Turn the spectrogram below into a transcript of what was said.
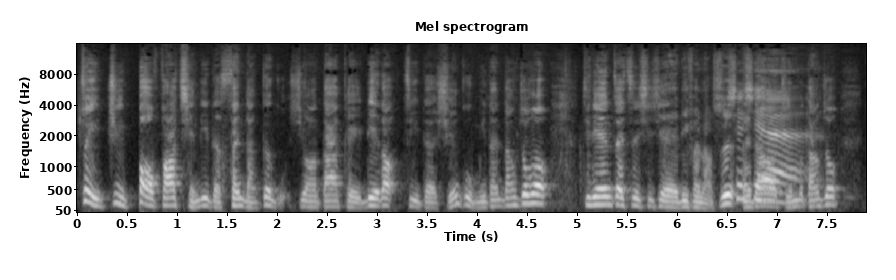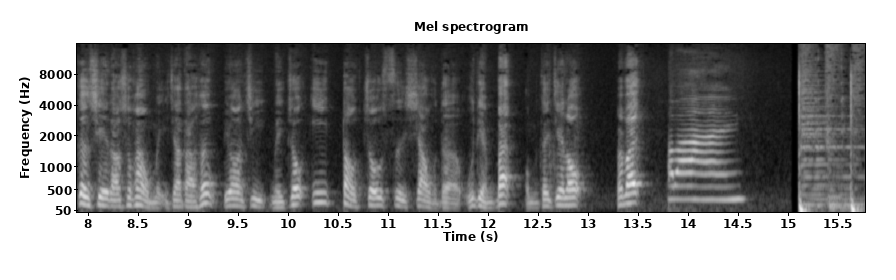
最具爆发潜力的三档个股，希望大家可以列到自己的选股名单当中哦。今天再次谢谢立芬老师来到节目当中，更谢谢大家收看我们一家大亨。别忘记每周一到周四下午的五点半，我们再见喽，拜拜，拜拜。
